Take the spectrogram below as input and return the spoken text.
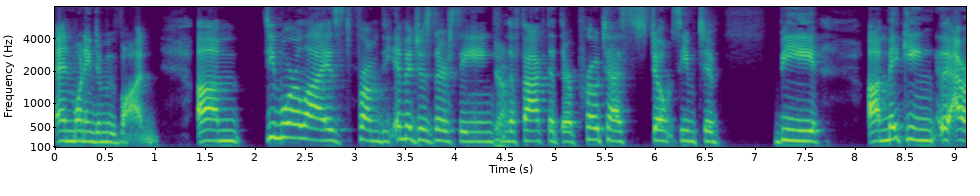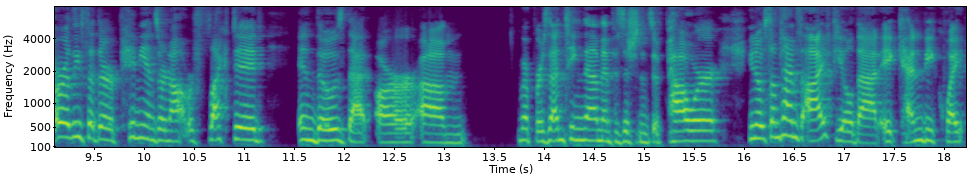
and wanting to move on. Um, demoralized from the images they're seeing, yeah. from the fact that their protests don't seem to be uh, making, or at least that their opinions are not reflected in those that are um, representing them in positions of power. You know, sometimes I feel that it can be quite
